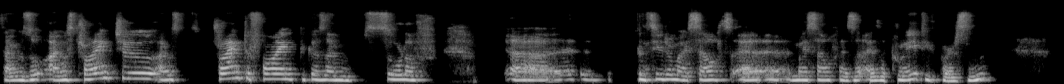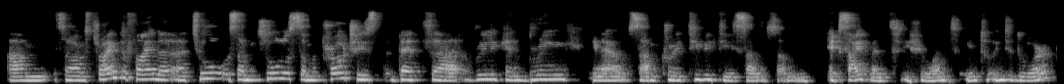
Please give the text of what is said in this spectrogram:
so i was i was trying to i was trying to find because i'm sort of uh, consider myself uh, myself as a, as a creative person um, so I was trying to find a, a, tool, some tools, some approaches that uh, really can bring, you know, some creativity, some some excitement, if you want, into into the work.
